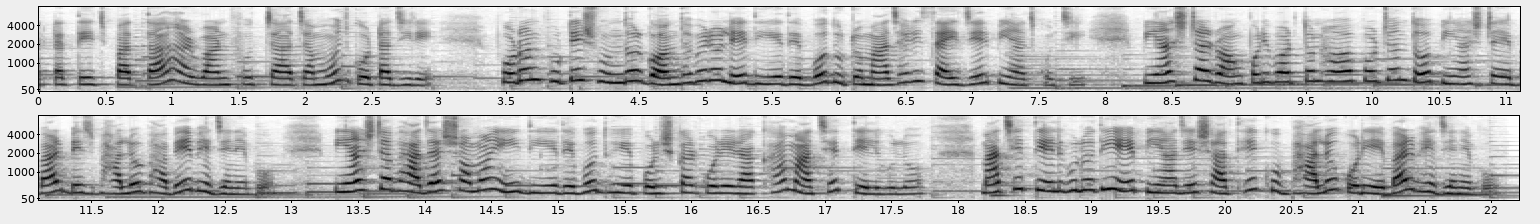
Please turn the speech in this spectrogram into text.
একটা তেজপাতা আর ওয়ান ফোর চা চামচ গোটা জিরে। ফোড়ন ফুটে সুন্দর গন্ধ বেরোলে দিয়ে দেব দুটো মাঝারি সাইজের পেঁয়াজ কুচি। পেঁয়াজটার রং পরিবর্তন হওয়া পর্যন্ত পেঁয়াজটা এবার বেশ ভালোভাবে ভেজে নেব। পেঁয়াজটা ভাজার সময়ই দিয়ে দেব ধুয়ে পরিষ্কার করে রাখা মাছের তেলগুলো। মাছের তেলগুলো দিয়ে পেঁয়াজের সাথে খুব ভালো করে এবার ভেজে নেব।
